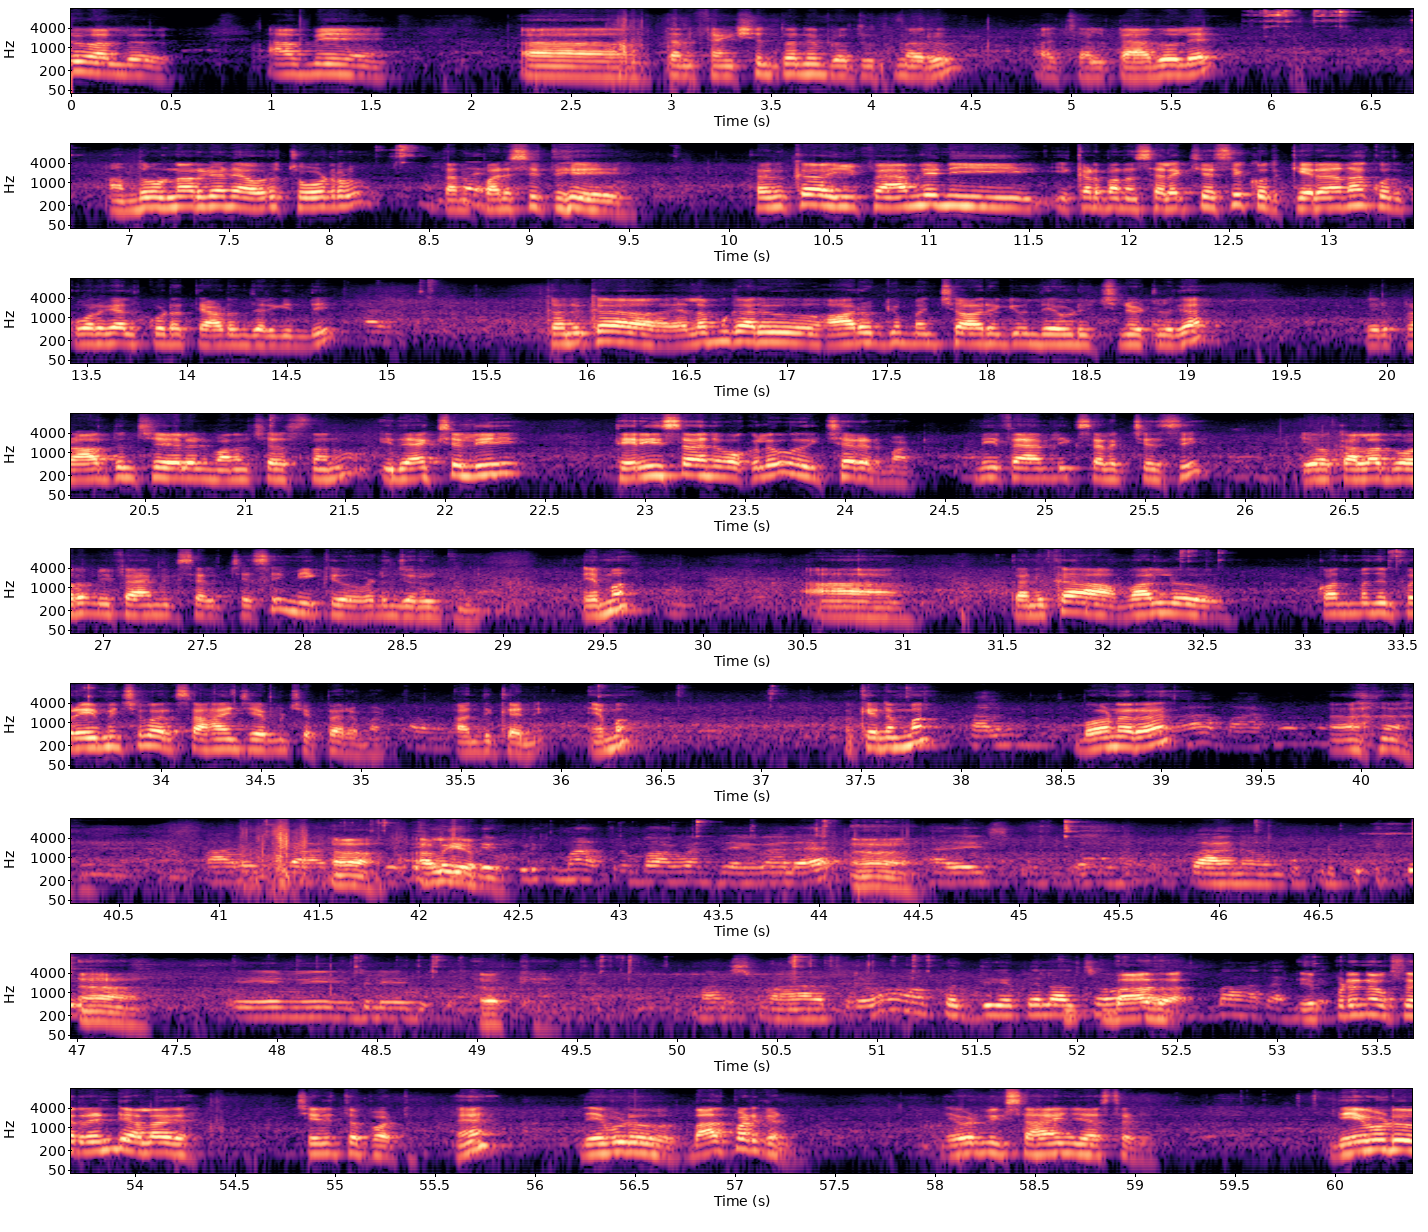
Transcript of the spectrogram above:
వాళ్ళు ఆమె తన ఫంక్షన్తోనే బ్రతుకుతున్నారు. అది చాలా పేదోలే. అందరూ ఉన్నారు కానీ ఎవరు చూడరు. తన పరిస్థితి కనుక ఈ ఫ్యామిలీని ఇక్కడ మనం సెలెక్ట్ చేసి కొద్ది కిరాణా కొద్ది కూరగాయలు కూడా తేవడం జరిగింది. కనుక ఎల్లమ్మ గారు ఆరోగ్యం మంచి ఆరోగ్యం దేవుడు ఇచ్చినట్లుగా మీరు ప్రార్థన చేయాలని మనం చేస్తాను ఇది యాక్చువల్లీ తెరీసా అని ఒకరు ఇచ్చారనమాట మీ ఫ్యామిలీకి సెలెక్ట్ చేసి ఈ ఒక కళ ద్వారా మీ ఫ్యామిలీకి సెలెక్ట్ చేసి మీకు ఇవ్వడం జరుగుతుంది. ఏమో కనుక వాళ్ళు కొంతమందిని ప్రేమించి వారికి సహాయం చేయమని చెప్పారన్నమాట. అందుకని. ఏమో? ఓకేనమ్మా? బాగున్నారా? అలాగే మాత్రం అదే బాగానే ఉంది ఏమీ ఇది లేదు. ఓకే. మనసు మాత్రం కొద్దిగా పిల్లలు బాధ. బాధ ఎప్పుడైనా ఒకసారి రండి అలాగా. చెల్లితో పాటు? దేవుడు బాధపడకండి. దేవుడు మీకు సహాయం చేస్తాడు. దేవుడు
